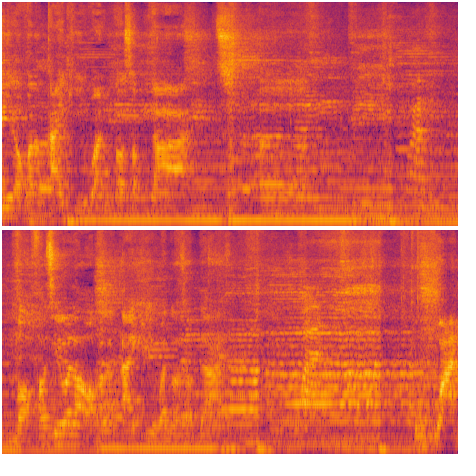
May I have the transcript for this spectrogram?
พี่ออกกำลังกายกี่วันต่อสัปดาห์เอ่อบอกเขาซิว่าเราออกกำลังกายกี่วันต่อสัปดาห์ วันทุกวัน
